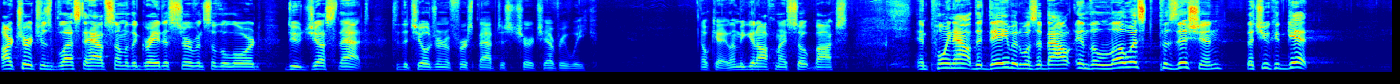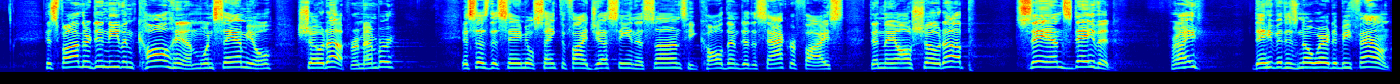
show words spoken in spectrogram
Our church is blessed to have some of the greatest servants of the Lord do just that to the children of First Baptist Church every week. Okay, let me get off my soapbox and point out that David was about in the lowest position that you could get. His father didn't even call him when Samuel showed up, remember? It says that Samuel sanctified Jesse and his sons. He called them to the sacrifice. Then they all showed up, sans David, right? David is nowhere to be found.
